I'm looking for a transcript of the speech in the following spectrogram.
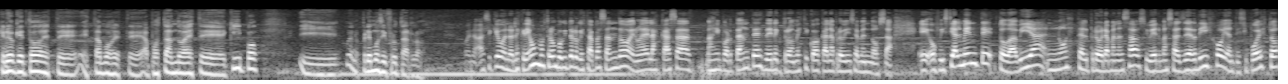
Creo que todos este, estamos este, apostando a este equipo y bueno, esperemos disfrutarlo. Bueno, así que bueno, les queríamos mostrar un poquito lo que está pasando en una de las casas más importantes de electrodomésticos acá en la provincia de Mendoza. Eh, oficialmente todavía no está el programa lanzado, si bien más ayer dijo y anticipó esto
